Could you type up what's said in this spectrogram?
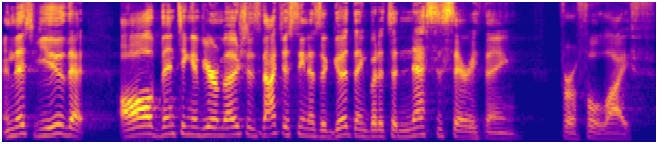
And this view that all venting of your emotions is not just seen as a good thing, but it's a necessary thing for a full life.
